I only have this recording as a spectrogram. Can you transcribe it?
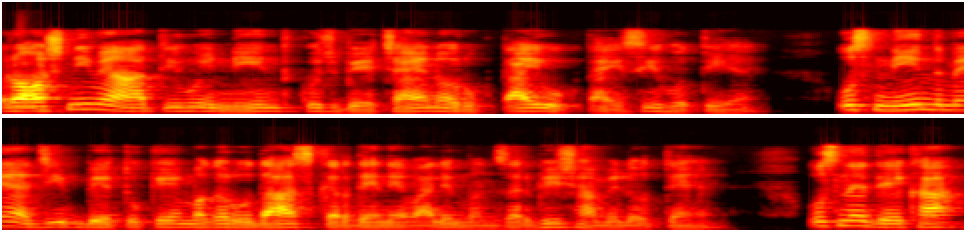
روشنی میں آتی ہوئی نیند کچھ بے چین اور اکتائی اکتائی سی ہوتی ہے۔ اس نیند میں عجیب بے تکے مگر اداس کر دینے والے منظر بھی شامل ہوتے ہیں۔ اس نے دیکھا،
